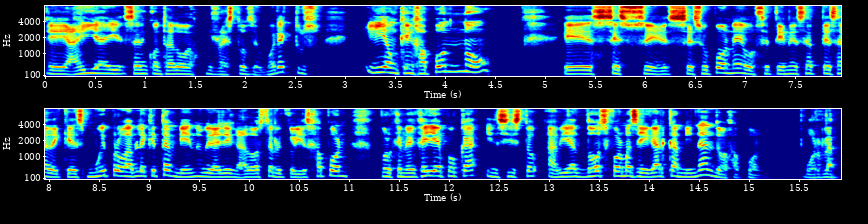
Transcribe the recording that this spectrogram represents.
eh, ahí se han encontrado restos de Homo erectus. Y aunque en Japón no, eh, se, se- se supone o se tiene certeza de que es muy probable que también hubiera llegado hasta lo que hoy es Japón, porque en aquella época, insisto, había dos formas de llegar caminando a Japón. Por la-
